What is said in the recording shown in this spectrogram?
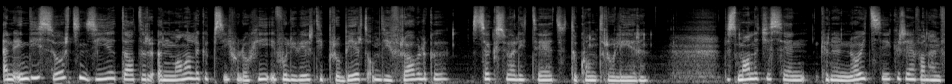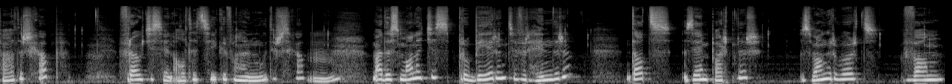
En in die soorten zie je dat er een mannelijke psychologie evolueert die probeert om die vrouwelijke seksualiteit te controleren. Dus mannetjes zijn, kunnen nooit zeker zijn van hun vaderschap. Vrouwtjes zijn altijd zeker van hun moederschap. Mhm. Maar dus mannetjes proberen te verhinderen dat zijn partner zwanger wordt van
